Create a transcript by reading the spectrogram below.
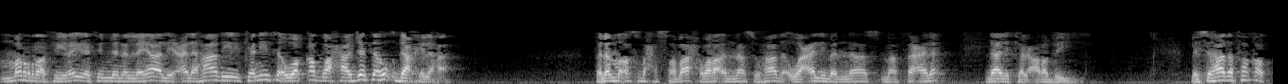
مر في ليلة من الليالي على هذه الكنيسة وقضى حاجته داخلها. فلما أصبح الصباح ورأى الناس هذا وعلم الناس ما فعل ذلك العربي. ليس هذا فقط.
